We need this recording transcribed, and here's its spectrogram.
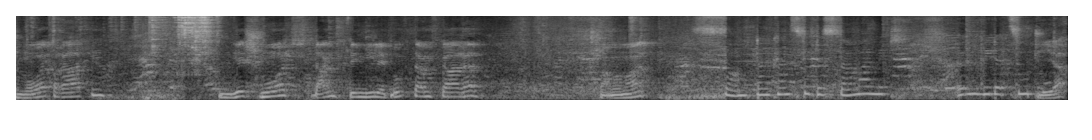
Schmorbraten geschmort, dank dem Miele Druckdampfgarer. Schauen wir mal. So, dann kannst du das da mal mit irgendwie dazu tun. Ja,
